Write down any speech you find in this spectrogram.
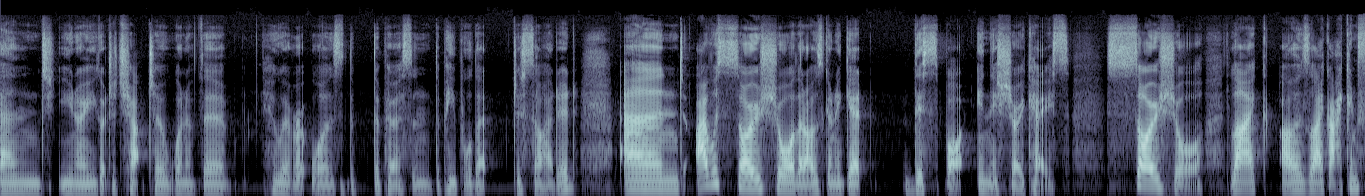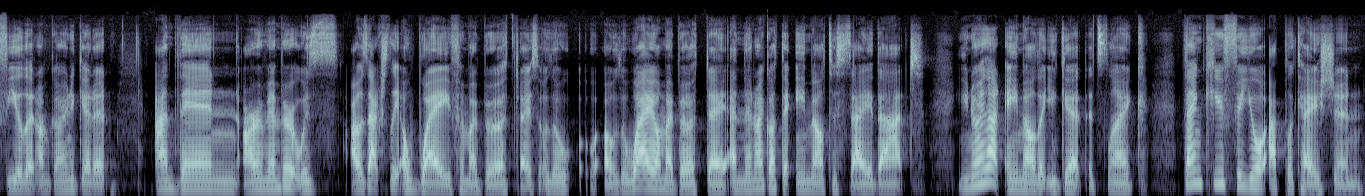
and you know you got to chat to one of the whoever it was the, the person the people that decided and i was so sure that i was going to get this spot in this showcase so sure like i was like i can feel it i'm going to get it and then i remember it was i was actually away for my birthday so it was a, i was away on my birthday and then i got the email to say that you know that email that you get that's like thank you for your application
